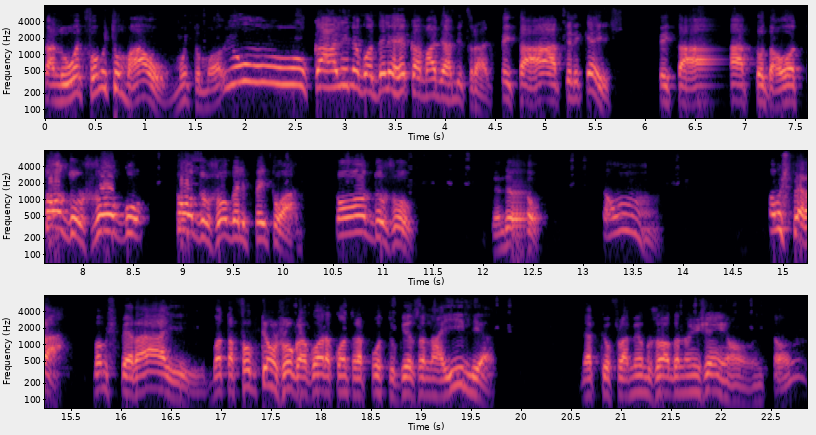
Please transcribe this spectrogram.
Ontem foi muito mal, muito mal. E o Carlos, o negócio dele é reclamar de arbitragem. Peitar rápido, ele quer isso. Peitar rápido toda hora. Todo jogo Todo jogo ele peita o árbitro. Todo jogo. Entendeu? Então, vamos esperar. Vamos esperar. E Botafogo tem um jogo agora contra a Portuguesa na ilha, né? Porque o Flamengo joga no Engenhão. Então,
